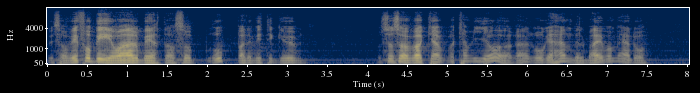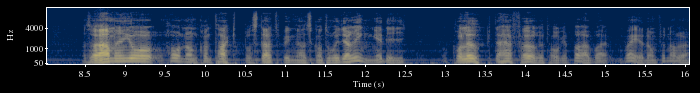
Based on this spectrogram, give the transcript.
Vi sa vi får be och arbeta och så ropade vi till Gud. Och så sa vi, vad kan, vad kan vi göra? Roger Händelberg var med då. Han sa, ja men jag har någon kontakt på stadsbyggnadskontoret, jag ringer dit och kollar upp det här företaget bara, vad, vad är de för några?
